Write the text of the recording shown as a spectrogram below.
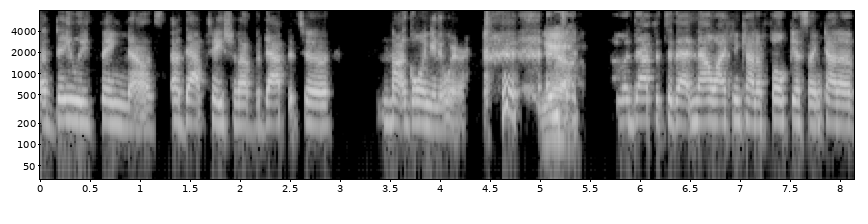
a daily thing now. It's adaptation. I've adapted to not going anywhere. and yeah. so I've adapted to that. Now I can kind of focus and kind of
